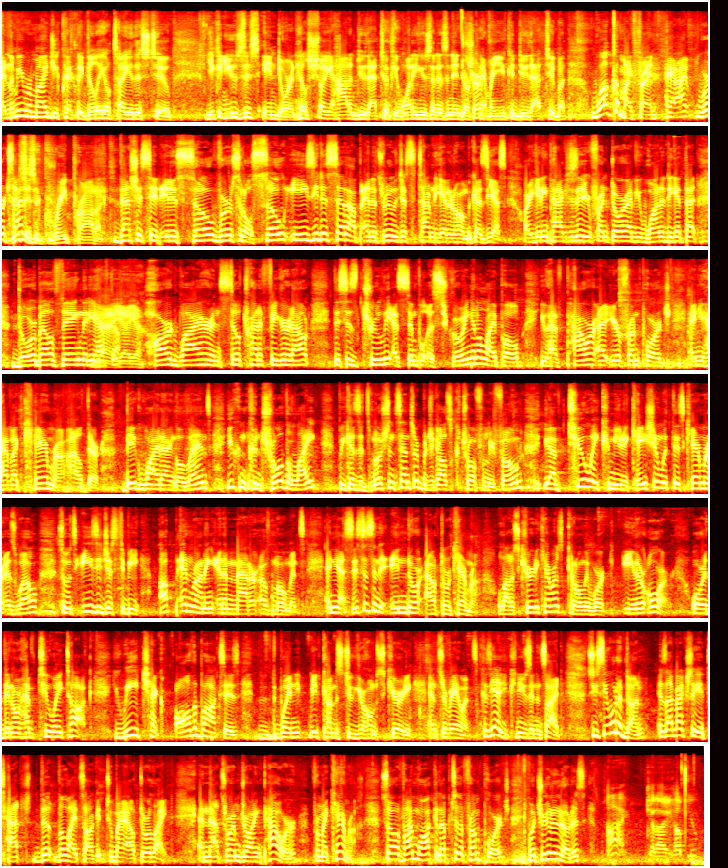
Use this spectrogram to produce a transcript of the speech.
And let me remind you quickly, Billy will tell you this too. You can use this indoor, and he'll show you how to do that too. If you want to use it as an indoor Sure. camera, you can do that too. But welcome, my friend. Hey, I, we're excited. This is a great product. That's just it. It is so versatile, so easy to set up, and it's really just the time to get it home. Because yes, are you getting packages at your front door? Have you wanted to get that doorbell thing that you have Yeah, to yeah, yeah. hardwire and still try to figure it out? This is truly as simple as screwing in a light bulb. You have power at your front porch, and you have a camera out there. Big wide-angle lens. You can control the light because it's motion sensor, but you can also control from your phone. You have two-way communication with this camera as well, so it's easy just to be up and running in a matter of moments. And yes, this is an indoor-outdoor camera. A lot of security cameras can only work either or, or they don't have two-way talk. We check all the boxes when it comes to your home security and surveillance, because yeah, you can use it inside. So you see what I've done is I've actually attached the, the light socket to my outdoor light, and that's where I'm drawing power for my camera. So if I'm walking up to the front porch, what you're gonna notice Hi, can I help you?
